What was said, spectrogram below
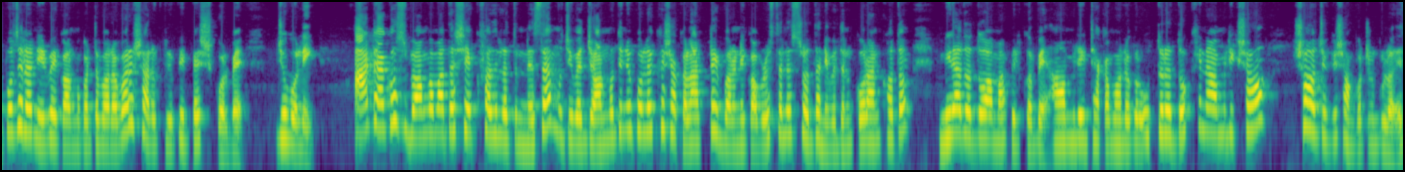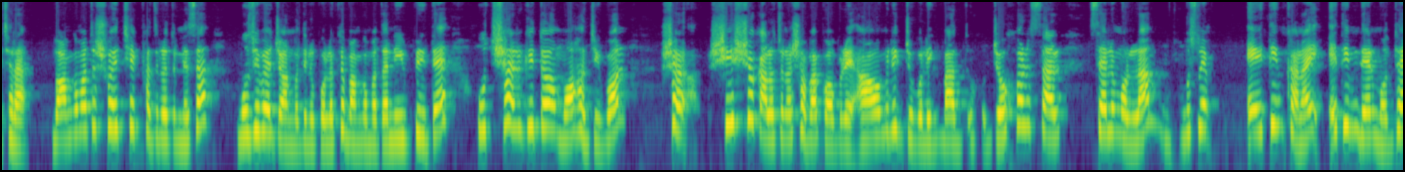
উপজেলা নির্বাহী কর্মকর্তা বরাবর স্মারকলিপি পেশ করবে যুবলীগ। আট আগস্ট বঙ্গমাতা শেখ ফাজিলাতুন্নেসা মুজিবের জন্মদিন উপলক্ষে সকাল আটটায় বনানী কবরস্থানে শ্রদ্ধা নিবেদন, কোরআন খতম, মিলাদ দোয়া মাহফিল করবে আওয়ামী লীগ, ঢাকা মহানগর উত্তর ও দক্ষিণ আওয়ামী লীগ সহ সহযোগী সংগঠনগুলো। এছাড়া বঙ্গমাতা শহীদ শেখ ফাজিলাতুন্নেসা মুজিবের জন্মদিন উপলক্ষে বঙ্গমাতা নিবৃত্তে উৎসর্গিত মহাজীবন শীর্ষক আলোচনা সভা কবরে আওয়ামী লীগ যুবলীগ বা জোহর স্যার সেলিমুল্লাহ মুসলিম এতিমখানায় এতিমদের মধ্যে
